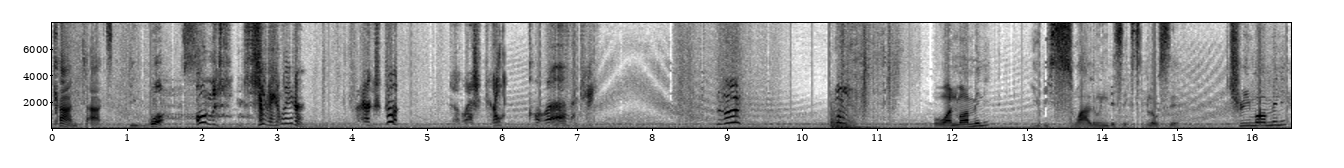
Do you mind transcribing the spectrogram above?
contacts, the works? Only simulator! Extra terrestrial gravity. One more minute, you be swallowing this explosive. Three more minutes,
